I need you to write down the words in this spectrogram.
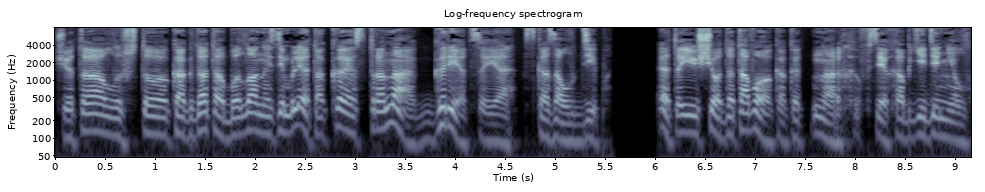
«Читал, что когда-то была на земле такая страна, Греция», — сказал Дип. «Это еще до того, как Этнарх всех объединил.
